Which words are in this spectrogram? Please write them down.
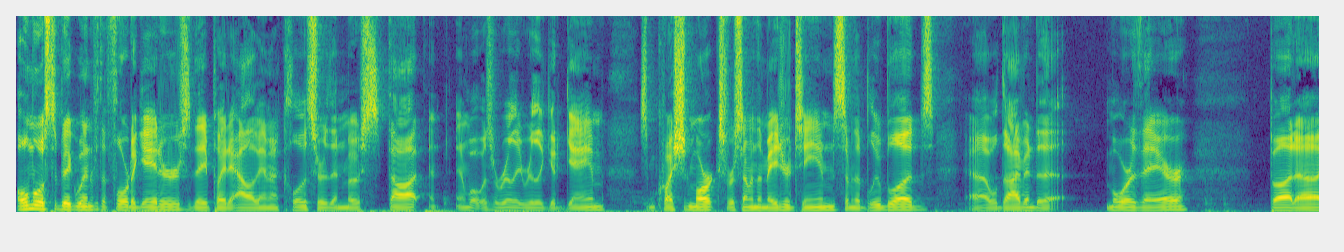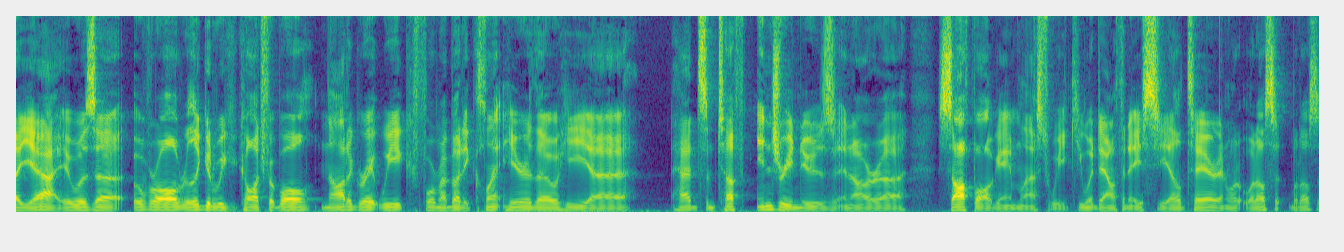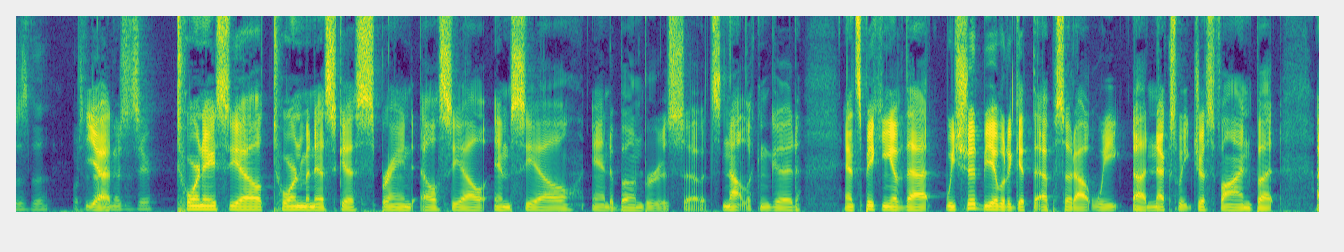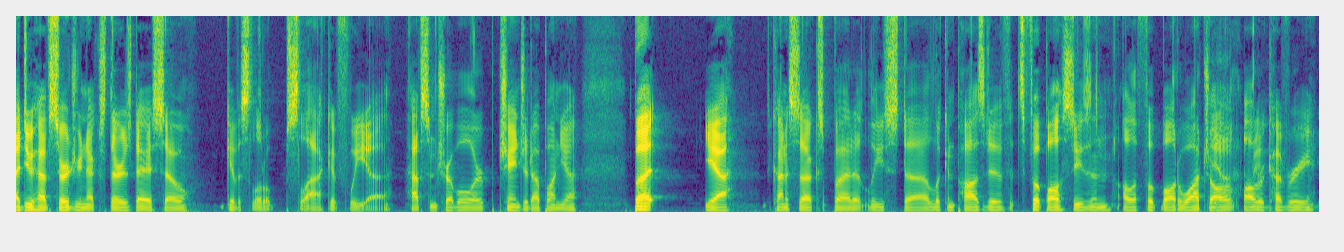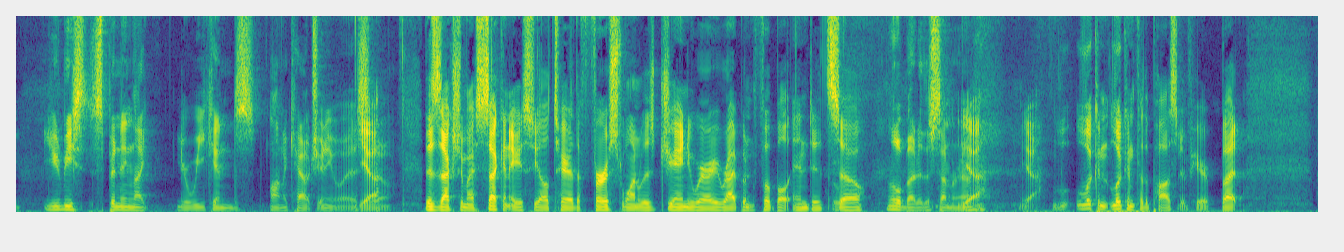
almost a big win for the Florida Gators. They played Alabama closer than most thought, and, and what was a really, really good game. Some question marks for some of the major teams, some of the Blue Bloods. Uh, we'll dive into more there. But uh, yeah, it was a overall a really good week of college football. Not a great week for my buddy Clint here, though. He uh, had some tough injury news in our uh, softball game last week. He went down with an ACL tear, and what what else? What else is the what's the Yeah. diagnosis here? Torn ACL, torn meniscus, sprained LCL, MCL, and a bone bruise. So it's not looking good. And speaking of that, we should be able to get the episode out week uh, next week just fine. But I do have surgery next Thursday, so give us a little slack if we uh, have some trouble or change it up on you. But yeah, it kind of sucks. But at least uh, looking positive. It's football season. All the football to watch. all Yeah, I all mean, recovery. You'd be spending like your weekends on a couch anyway. Yeah. So. This is actually my second ACL tear. The first one was January, right when football ended. So. a little better this summer. huh? Yeah, yeah. L- looking looking for the positive here, but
